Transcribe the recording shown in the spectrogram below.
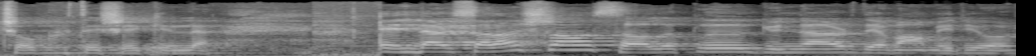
Çok teşekkürler. Ender Saraç'la sağlıklı günler devam ediyor.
